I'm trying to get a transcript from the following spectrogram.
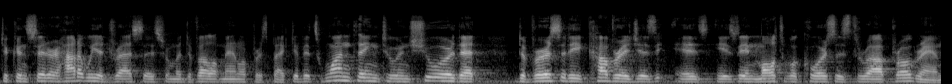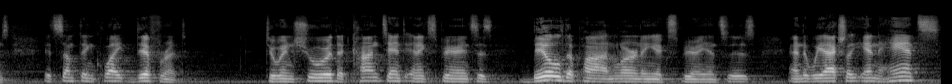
to consider how do we address this from a developmental perspective. It's one thing to ensure that diversity coverage is, is, is in multiple courses throughout programs. It's something quite different to ensure that content and experiences build upon learning experiences and that we actually enhance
